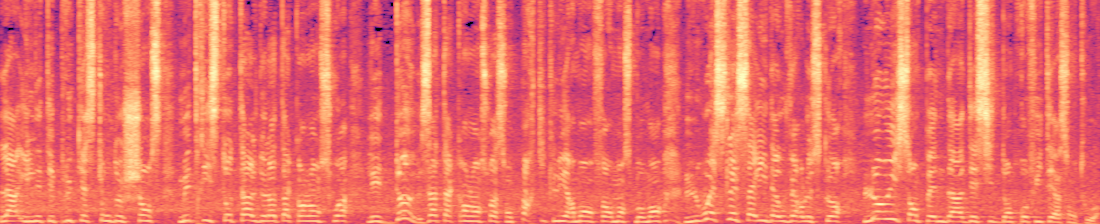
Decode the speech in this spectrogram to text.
là, il n'était plus question de chance. Maîtrise totale de l'attaquant lensois. Les deux attaquants lensois sont particulièrement en forme en ce moment. Wesley Saïd a ouvert le score. Loïs Ampenda décide d'en profiter à son tour.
